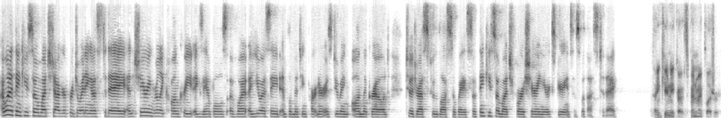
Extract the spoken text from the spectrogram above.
I want to thank you so much, Jagger, for joining us today and sharing really concrete examples of what a USAID implementing partner is doing on the ground to address food loss and waste. So thank you so much for sharing your experiences with us today. Thank you, Nika. It's been my pleasure.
